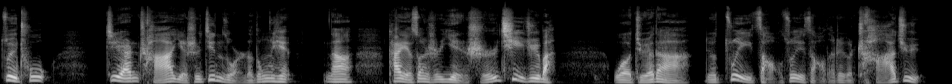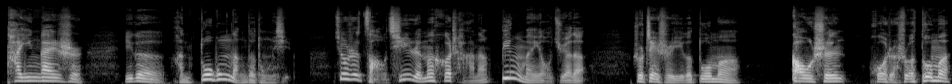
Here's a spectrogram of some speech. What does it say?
最初既然茶也是进嘴的东西，那它也算是饮食器具吧。我觉得啊，就最早最早的这个茶具，它应该是一个很多功能的东西。就是早期人们喝茶呢，并没有觉得说这是一个多么高深，或者说多么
